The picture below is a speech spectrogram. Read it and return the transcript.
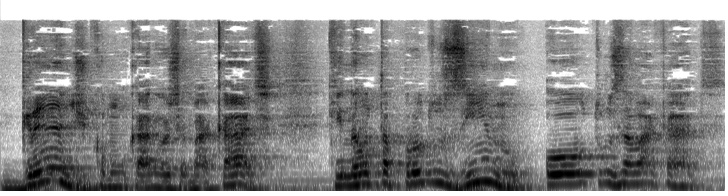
grande como um caroço de abacate que não está produzindo outros abacates.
